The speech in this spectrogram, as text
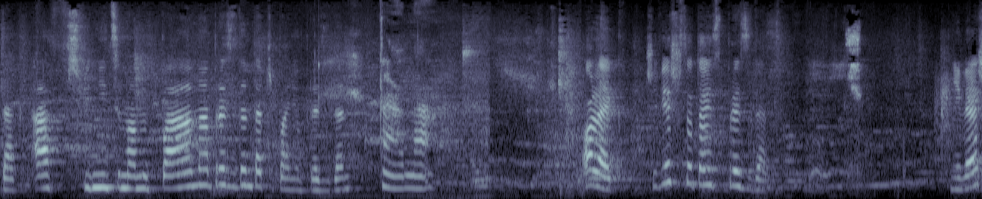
Tak. A w Świdnicy mamy pana prezydenta czy panią prezydent? Pana. Olek, czy wiesz kto to jest prezydent? Nie wiesz?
